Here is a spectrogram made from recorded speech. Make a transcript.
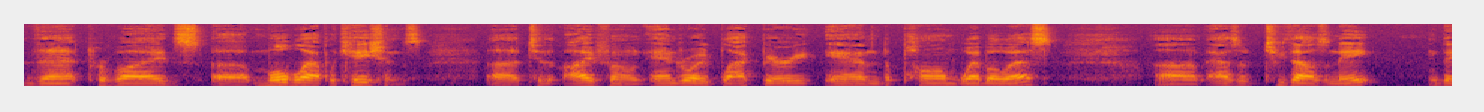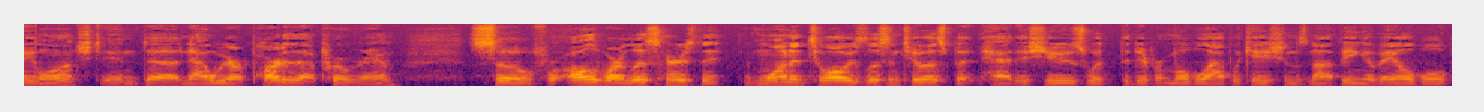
that provides uh, mobile applications uh, to the iPhone, Android, BlackBerry, and the Palm Web OS. Uh, as of 2008, they launched, and uh, now we are part of that program. So, for all of our listeners that wanted to always listen to us but had issues with the different mobile applications not being available,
